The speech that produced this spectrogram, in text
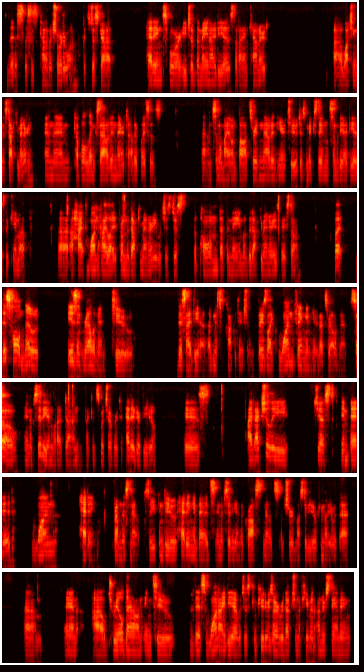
this. This is kind of a shorter one. It's just got headings for each of the main ideas that I encountered uh, watching this documentary, and then a couple links out in there to other places. Um, some of my own thoughts written out in here too, just mixed in with some of the ideas that came up. Uh, a hi one highlight from the documentary, which is just the poem that the name of the documentary is based on. But this whole note isn't relevant to this idea of mystical computation. There's like one thing in here that's relevant. So in Obsidian, what I've done, if I can switch over to editor view, is I've actually just embedded one heading from this note. So you can do heading embeds in Obsidian across notes. I'm sure most of you are familiar with that. Um, and I'll drill down into this one idea, which is computers are a reduction of human understanding.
